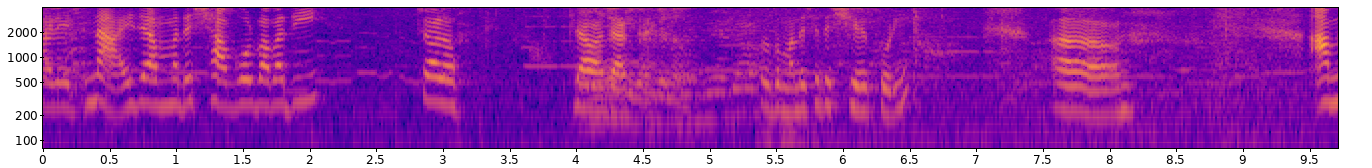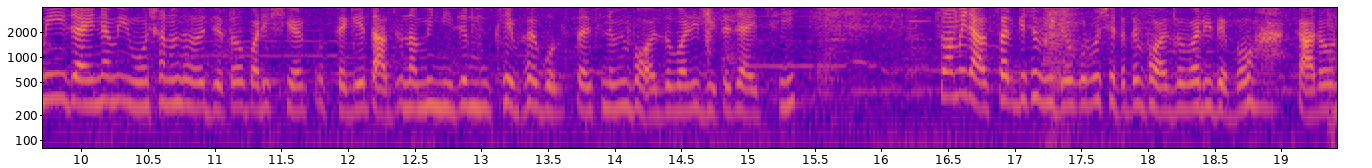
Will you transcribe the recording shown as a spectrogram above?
আর, না, এই যে আমাদের সাগর বাবাজি। চলো, যাওয়া যাক। তো তোমাদের সাথে শেয়ার করি। আমি জানি না, আমি ইমোশনাল হয়ে যেতেও পারি শেয়ার করতে গিয়ে, তার জন্য আমি নিজের মুখে এভাবে বলতে চাইছি আমি ভয়েস ওভারই দিতে চাইছি। তো আমি রাস্তার কিছু ভিডিও করব, সেটাতে ভয়েস ওভারই দেবো। কারণ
